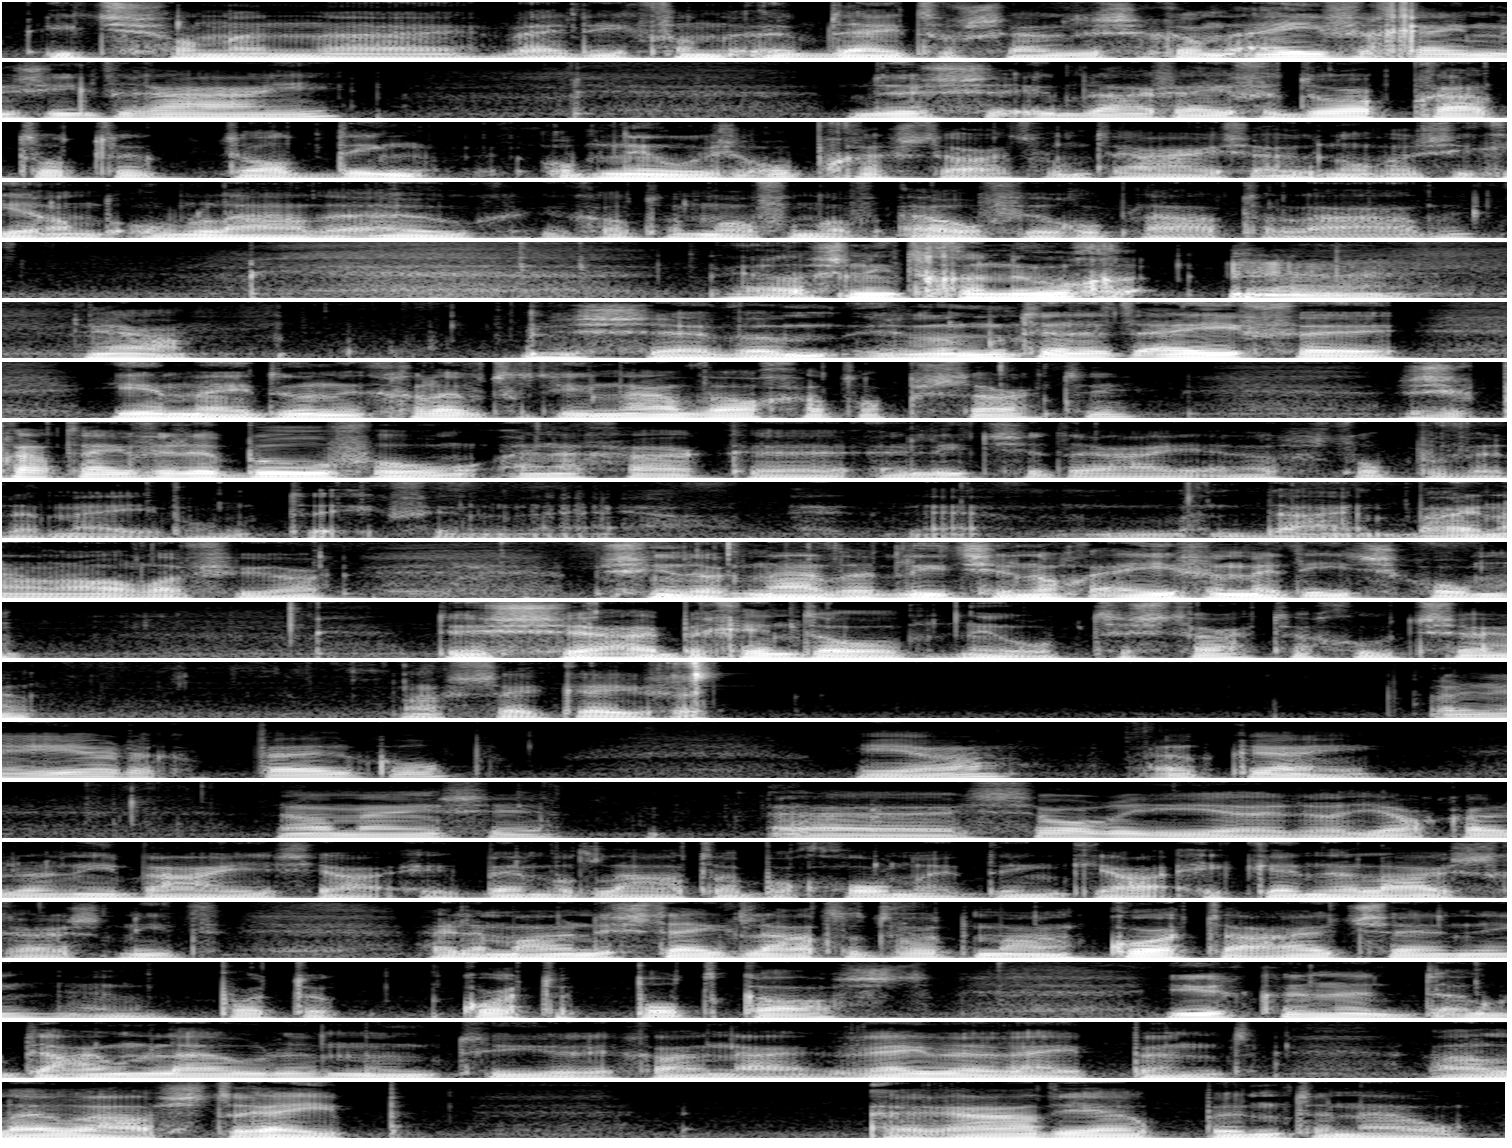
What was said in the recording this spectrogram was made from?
iets van een, eh, weet ik, van een update of zo. Dus ik kan even geen muziek draaien. Dus ik blijf even doorpraten tot ik dat ding opnieuw is opgestart. Want hij is ook nog eens een keer aan het opladen ook. Ik had hem al vanaf 11 uur op laten laden. Ja, dat is niet genoeg. ja. Dus eh, we, moeten het even hiermee doen. Ik geloof dat hij nou wel gaat opstarten. Dus ik praat even de boel vol en dan ga ik eh, een liedje draaien en dan stoppen we ermee. Want eh, ik vind ja, bijna een half uur. Misschien dat ik na dat liedje nog even met iets kom. Dus hij begint al opnieuw op te starten. Goed zo. Dan steek even een heerlijke peuk op. Ja, oké. Nou mensen, eh, sorry eh, dat Jacco er niet bij is. Ja, ik ben wat later begonnen. Ik denk, ja, ik ken de luisteraars niet helemaal in de steek laten. Het wordt maar een korte uitzending. Een korte, korte podcast. Jullie kunnen het ook downloaden. Moeten jullie gewoon naar www.aloha-radio.nl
